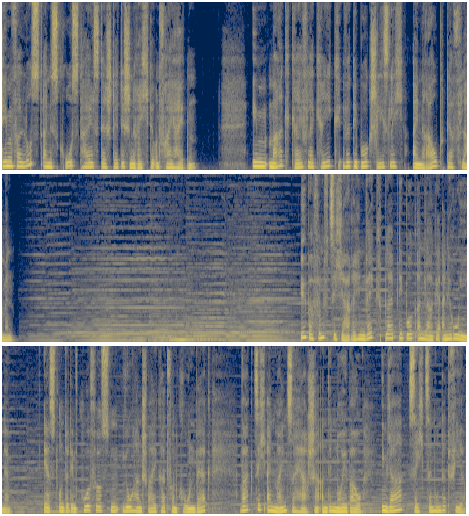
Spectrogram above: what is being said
dem Verlust eines Großteils der städtischen Rechte und Freiheiten. Im Markgräflerkrieg wird die Burg schließlich ein Raub der Flammen. Über 50 Jahre hinweg bleibt die Burganlage eine Ruine. Erst unter dem Kurfürsten Johann Schweikart von Kronberg wagt sich ein Mainzer Herrscher an den Neubau im Jahr 1604.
